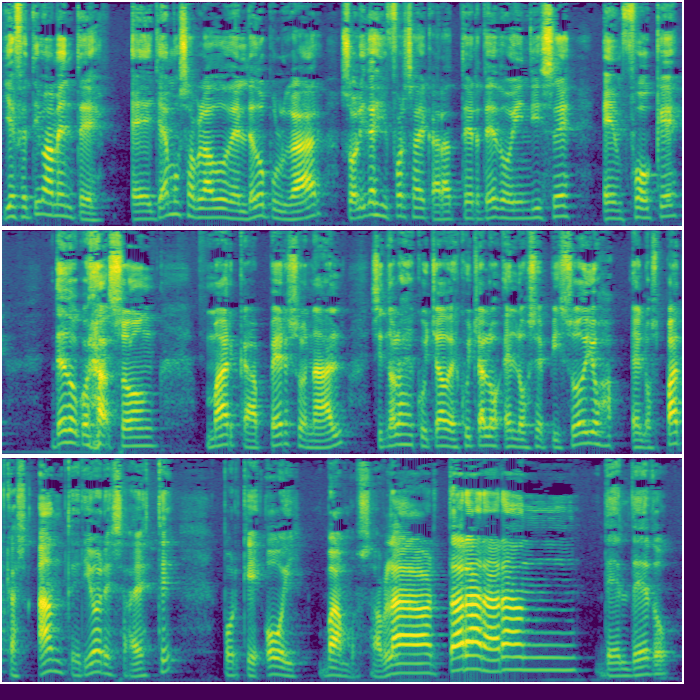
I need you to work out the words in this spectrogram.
Y efectivamente, eh, ya hemos hablado del dedo pulgar, solidez y fuerza de carácter, dedo índice, enfoque, dedo corazón, marca personal. Si no lo has escuchado, escúchalo en los episodios, en los podcasts anteriores a este, porque hoy vamos a hablar tarararán, del dedo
